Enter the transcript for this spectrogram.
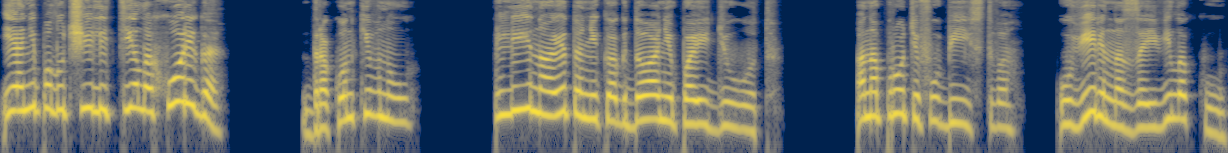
и они получили тело Хорига? Дракон кивнул. Ли на это никогда не пойдет. Она против убийства, уверенно заявила Ку.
